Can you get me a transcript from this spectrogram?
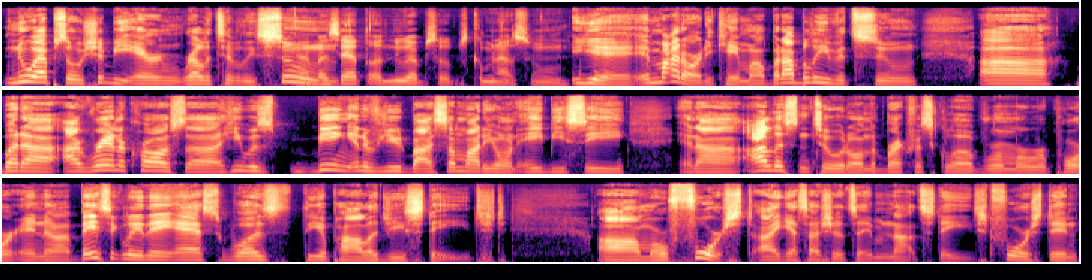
new episode should be airing relatively soon. to say, I thought a new episode was coming out soon. Yeah, it might already came out, but I believe it's soon. Uh, but uh, I ran across uh, he was being interviewed by somebody on ABC, and uh, I listened to it on the Breakfast Club Rumor Report, and uh, basically they asked, was the apology staged? Um, or forced, I guess I should say, not staged, forced. And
